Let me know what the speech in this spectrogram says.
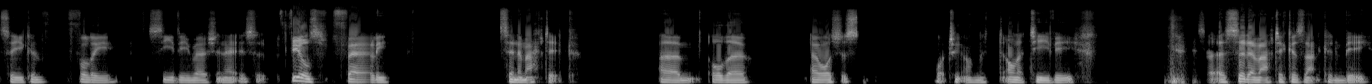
so you can fully see the emotion. in It It's- it feels fairly cinematic, um, although I was just watching on the on a TV. so as cinematic as that can be.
